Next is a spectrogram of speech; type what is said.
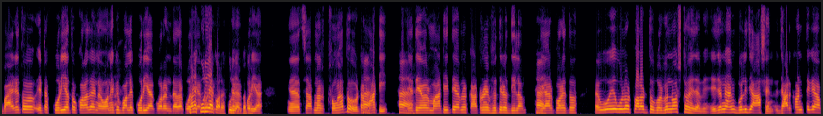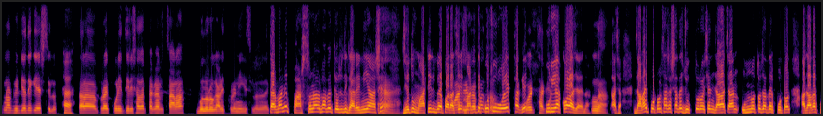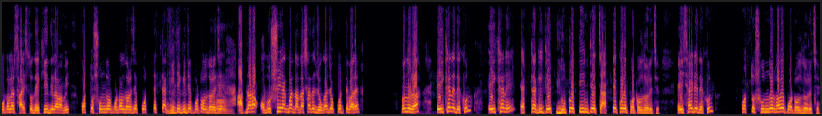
বাইরে তো এটা কোরিয়া তো করা যায় না। অনেকে বলে কোরিয়া করেন দাদা মানে কুরিয়ার করে কুরিয়ার হ্যাঁ, কোরিয়া। আচ্ছা আপনার ঠোঙা তো ওটা হ্যাঁ, মাটি। হ্যাঁ। যদি এবার মাটিতে আপনার কার্টুনের ভিতরে দিলাম হ্যাঁ। দেওয়ার পরে তো ওই উলট পালট তো করবে নষ্ট হয়ে যাবে। এই জন্য আমি বলি যে আসেন। ঝাড়খণ্ড থেকে আপনার ভিডিও দেখে এসেছিল। হ্যাঁ। তারা প্রায় কুড়ি তিরিশ হাজার টাকার চারা বোলেরো গাড়ি করে নিয়ে গেছিল তার মানে পার্সোনাল ভাবে কেউ যদি গাড়ি নিয়ে আসে হ্যাঁ। যেহেতু মাটির ব্যাপার আছে মাটিতে প্রচুর ওয়েট থাকে কুরিয়ার করা যায় না। না। যারাই পটল চাষের সাথে যুক্ত রয়েছেন যারা চান উন্নত জাতের পটল আর যাদের পটলের সাইজ তো দেখিয়ে দিলাম আমি কত সুন্দর পটল ধরেছে প্রত্যেকটা গিটে গিটে পটল ধরেছে। আপনারা অবশ্যই একবার দাদার সাথে যোগাযোগ করতে পারেন। বন্ধুরা এইখানে দেখুন এইখানে একটা গিটে দুটো তিনটে চারটে করে পটল ধরেছে। এই সাইডে দেখুন কত সুন্দরভাবে পটল ধরেছে।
